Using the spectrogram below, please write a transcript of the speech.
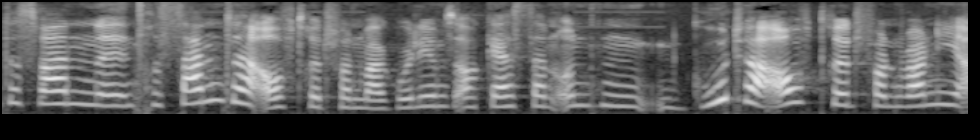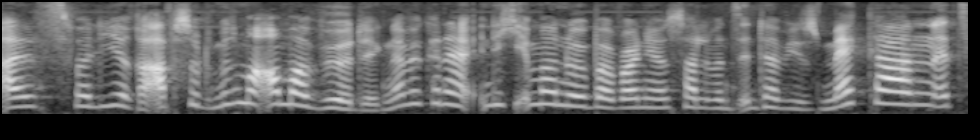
das war ein interessanter Auftritt von Mark Williams auch gestern und ein guter Auftritt von Ronnie als Verlierer. Absolut, müssen wir auch mal würdigen. Ne? Wir können ja nicht immer nur über Ronnie O'Sullivans Interviews meckern etc.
